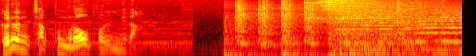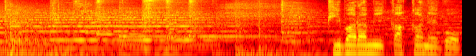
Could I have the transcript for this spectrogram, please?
그런 작품으로 보입니다. 비바람이 깎아내고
